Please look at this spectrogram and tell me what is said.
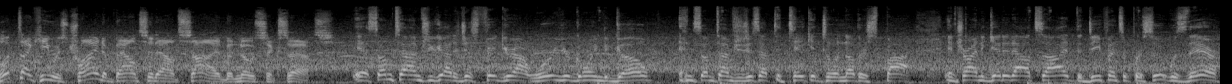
Looked like he was trying to bounce it outside, but no success. Yeah, sometimes you got to just figure out where you're going to go, and sometimes you just have to take it to another spot. In trying to get it outside, the defensive pursuit was there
